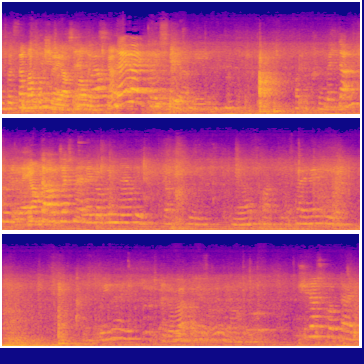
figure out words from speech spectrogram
Un pēc tam apakšējās maliņas, jā? Nevajag Kristija. Bet tā, tur ir daudz, es nevaru viņu nelīdz. Jā. Vai nelīdz? Šitās ko tā ir?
